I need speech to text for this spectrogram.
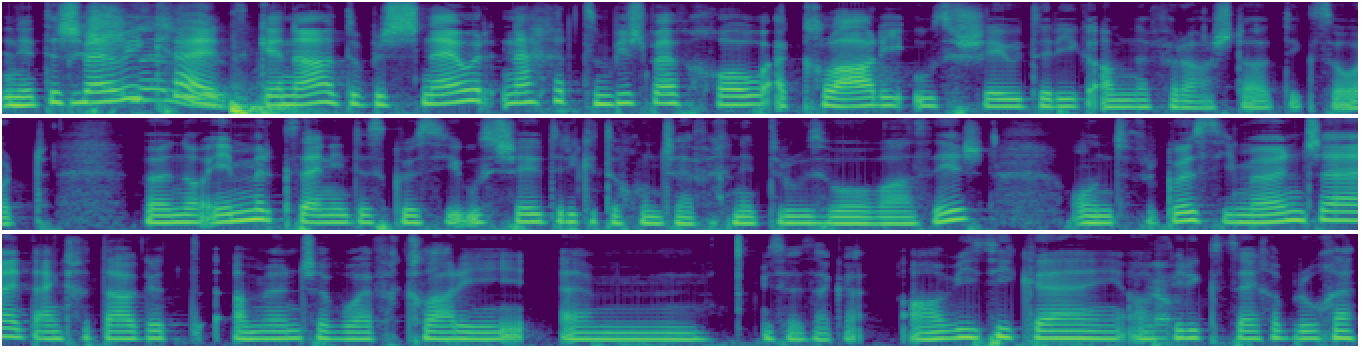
Nicht Schwelligkeit, schneller. genau. Du bist schneller. Nachher zum Beispiel einfach auch eine klare Ausschilderung an einem Veranstaltungsort. Weil noch immer sehe ich das gewisse Ausschilderungen, du kommst einfach nicht raus, wo was ist. Und für gewisse Menschen, ich denke da an Menschen, die einfach klare, ähm, wie soll ich sagen, Anweisungen, in Anführungszeichen brauchen,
